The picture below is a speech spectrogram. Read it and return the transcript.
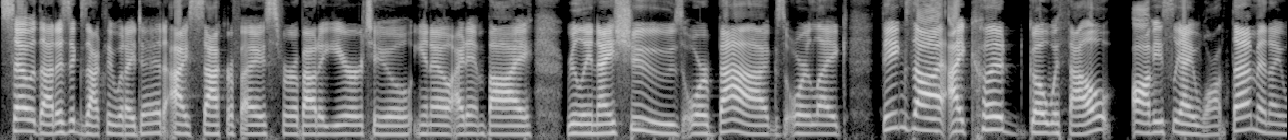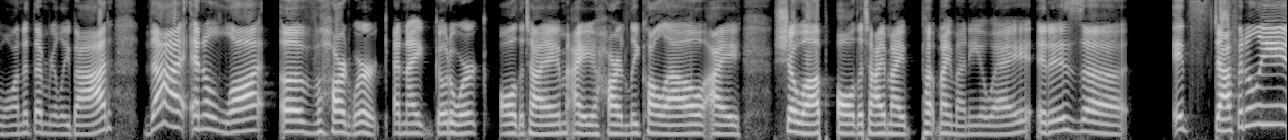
so that is exactly what I did. I sacrificed for about a year or two. You know, I didn't buy really nice shoes or bags or like things that I could go without. Obviously, I want them and I wanted them really bad. That and a lot of hard work. And I go to work all the time. I hardly call out. I show up all the time. I put my money away. It is, uh, it's definitely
